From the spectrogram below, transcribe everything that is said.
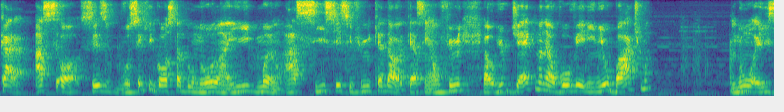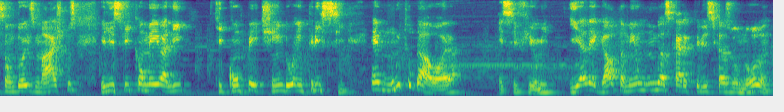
Cara, ó, vocês, você que gosta do Nolan aí, mano, assiste esse filme que é da hora. Que é assim, é um filme, é o Hugh Jackman, é o Wolverine e o Batman eles são dois mágicos, eles ficam meio ali que competindo entre si. É muito da hora esse filme e é legal também uma das características do Nolan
